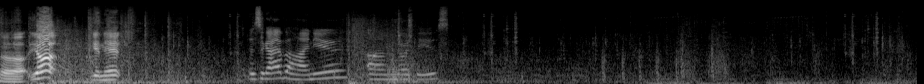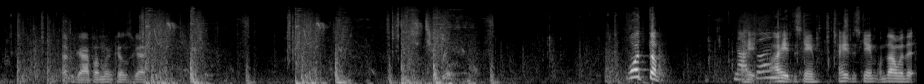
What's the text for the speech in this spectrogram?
Uh, yeah, getting hit. there's a guy behind you, um, northeast. I have a grapple. I'm gonna kill this guy. What the? I hate. I hate this game. I hate this game. I'm done with it.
